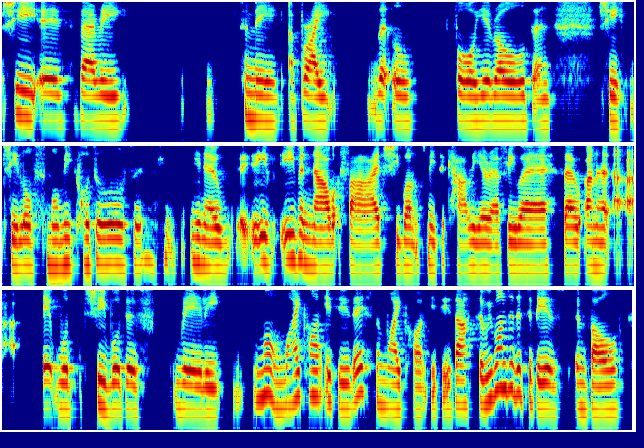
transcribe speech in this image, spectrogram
she is very, to me, a bright little four year old and she she loves mummy cuddles and you know even now at five she wants me to carry her everywhere. So and I, I, it would she would have really mum why can't you do this and why can't you do that? So we wanted her to be involved.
